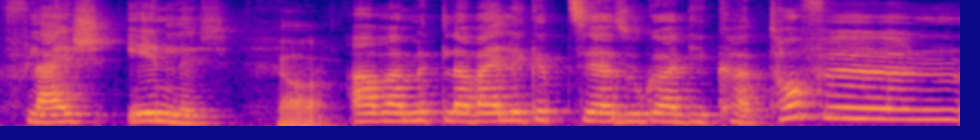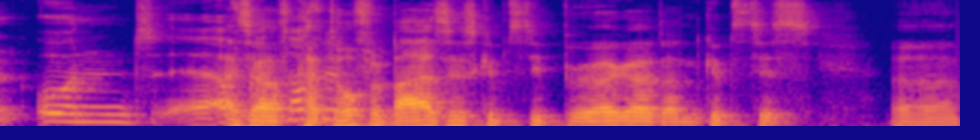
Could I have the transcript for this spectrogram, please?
fleischähnlich. Ja. Aber mittlerweile gibt es ja sogar die Kartoffeln und. Äh, auf also Kartoffel auf Kartoffelbasis gibt es die Burger, dann gibt es das äh,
